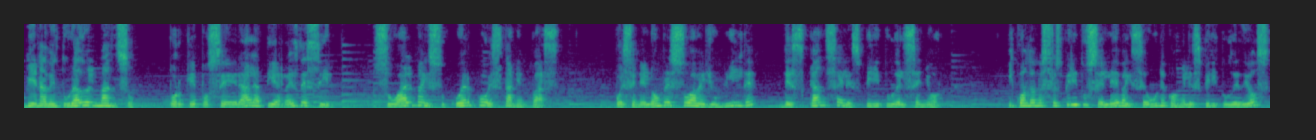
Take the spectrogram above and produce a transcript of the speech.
Bienaventurado el manso, porque poseerá la tierra, es decir, su alma y su cuerpo están en paz, pues en el hombre suave y humilde descansa el Espíritu del Señor. Y cuando nuestro espíritu se eleva y se une con el Espíritu de Dios,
